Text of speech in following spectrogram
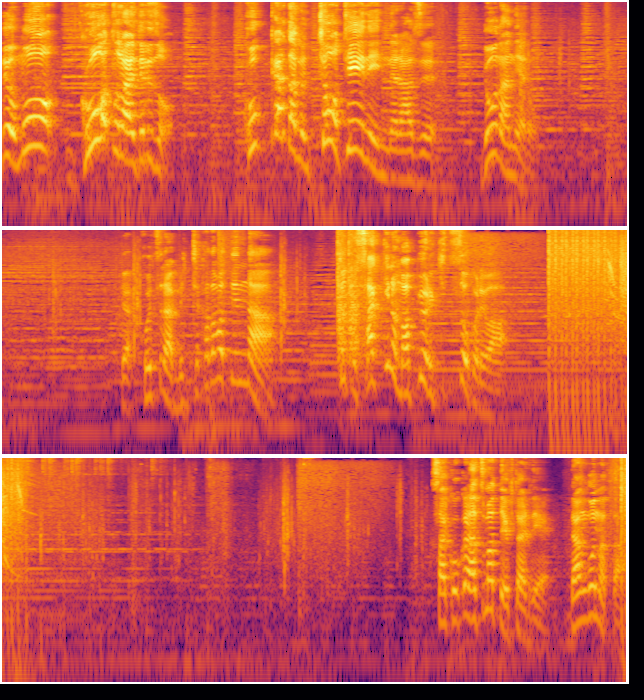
でももう、5取られてるぞ。こっから多分超丁寧になるはず。どうなんねやろ。いや、こいつらめっちゃ固まってんな。ちょっとさっきのマップよりきつそう、これは。さあ、ここから集まってよ、二人で。団子になった。いや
